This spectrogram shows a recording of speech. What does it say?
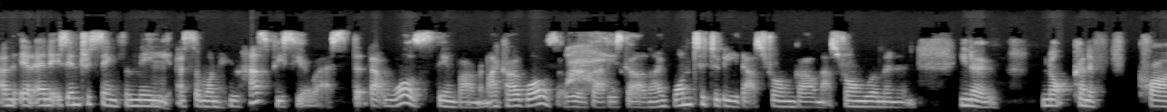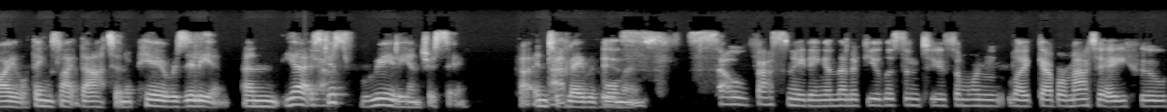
And, and it's interesting for me mm. as someone who has PCOS that that was the environment. Like I was a wow. real daddy's girl and I wanted to be that strong girl and that strong woman and, you know, not kind of cry or things like that and appear resilient. And yeah, it's yeah. just really interesting that interplay that with hormones so fascinating. And then if you listen to someone like Gabor Mate, who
